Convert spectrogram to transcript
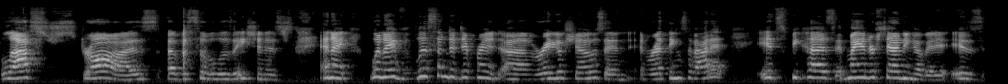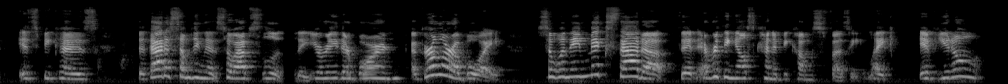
last straws of a civilization is and i when i've listened to different um, radio shows and, and read things about it it's because my understanding of it is it's because that that is something that's so absolute that you're either born a girl or a boy. So when they mix that up that everything else kind of becomes fuzzy. Like if you don't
